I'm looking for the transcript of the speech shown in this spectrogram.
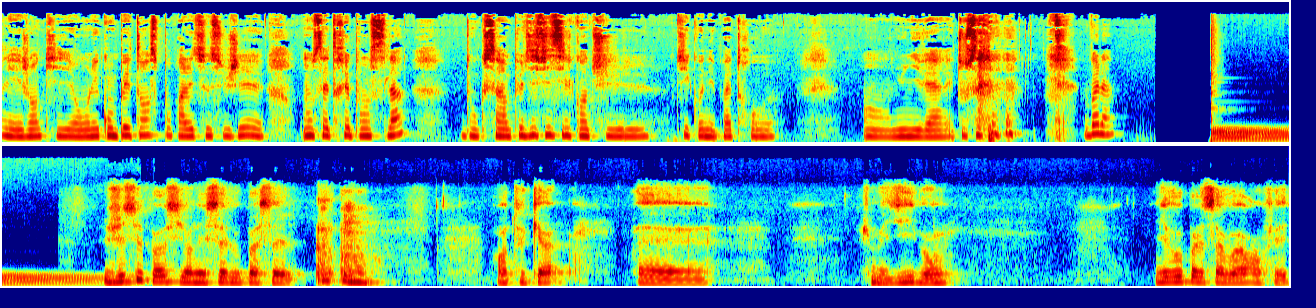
les gens qui ont les compétences pour parler de ce sujet ont cette réponse-là. Donc c'est un peu difficile quand tu t'y connais pas trop en univers et tout ça. voilà. Je sais pas si on est seul ou pas seul. en tout cas, euh, je me dis, bon, mieux vaut pas le savoir en fait.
